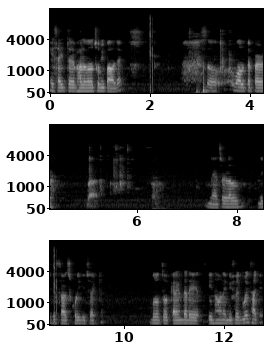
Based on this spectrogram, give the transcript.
এই সাইটটায় ভালো ভালো ছবি পাওয়া যায়। সো ওয়ালপেপার বা ন্যাচারাল লিখে সার্চ করি কিছু একটা। মূলত ক্যালেন্ডারে এই ধরনের বিষয়গুলোই থাকে।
